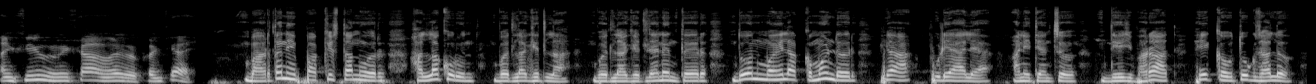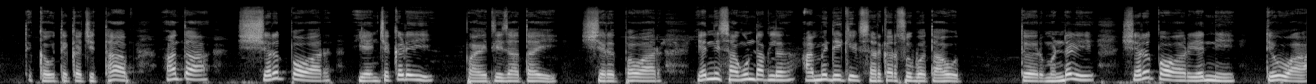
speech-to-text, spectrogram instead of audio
आणि ती भूमिका आम्हाला लोकांची आहे. भारताने पाकिस्तानवर हल्ला करून बदला घेतला. बदला घेतल्यानंतर दोन महिला कमांडर ह्या पुढे आल्या आणि त्यांचं देशभरात हे कौतुक झालं. ते कौतुकाची थाप आता शरद पवार यांच्याकडेही पाहितली जात आहे. शरद पवार यांनी सांगून टाकलं आम्ही देखील सरकारसोबत आहोत. तर मंडळी शरद पवार यांनी तेव्हा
